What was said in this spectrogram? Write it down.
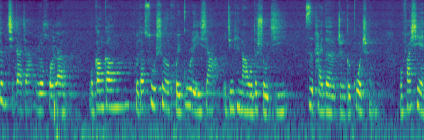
对不起大家，我又回来了。我刚刚回到宿舍，回顾了一下我今天拿我的手机自拍的整个过程，我发现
